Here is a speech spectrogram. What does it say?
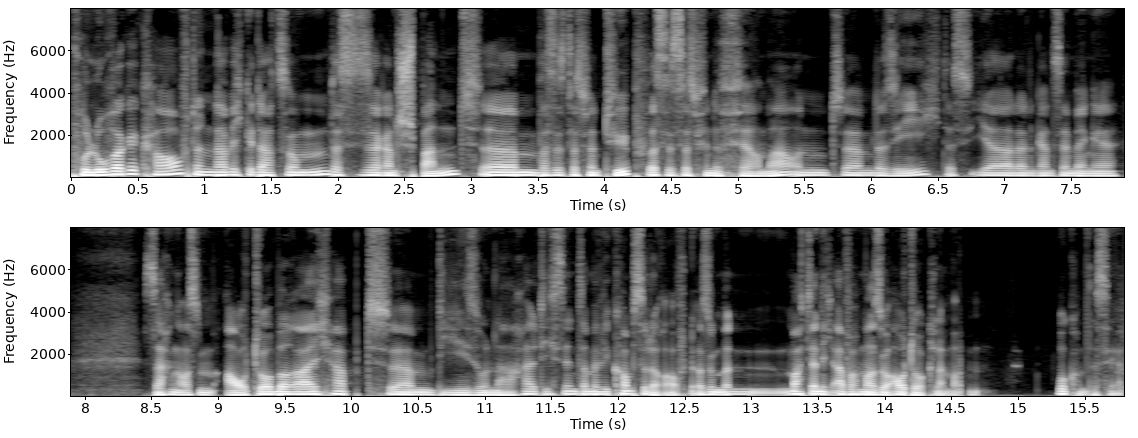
Pullover gekauft und da habe ich gedacht, so, hm, das ist ja ganz spannend. Ähm, was ist das für ein Typ? Was ist das für eine Firma? Und ähm, da sehe ich, dass ihr eine ganze Menge Sachen aus dem Outdoor-Bereich habt, ähm, die so nachhaltig sind. Sag mal, wie kommst du darauf? Also man macht ja nicht einfach mal so Outdoor-Klamotten. Wo kommt das her?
